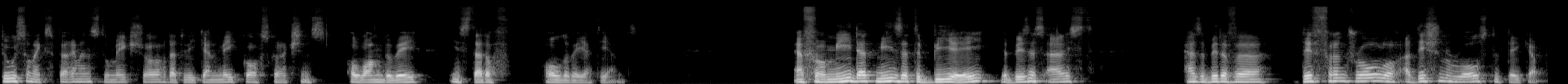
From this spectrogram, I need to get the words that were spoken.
do some experiments to make sure that we can make course corrections along the way instead of all the way at the end. And for me, that means that the BA, the business analyst, has a bit of a different role or additional roles to take up.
